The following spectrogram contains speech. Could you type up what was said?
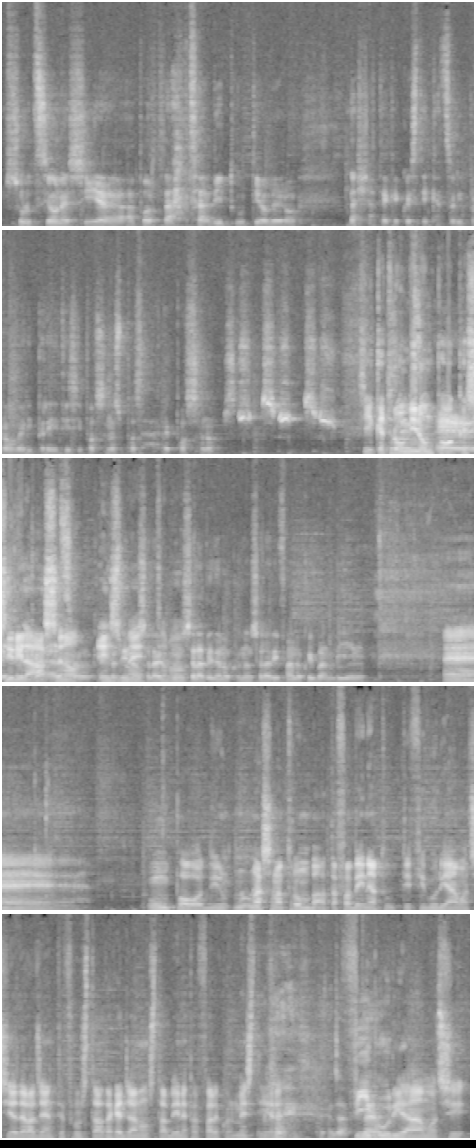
soluzione sia a portata di tutti, ovvero lasciate che questi cazzo di poveri preti si possano sposare, possano... Sì, che trombino un po', Eh, che si rilassano cazzo, che e così non se la- smettono. Non se la vedono, non se la rifanno coi bambini. Eh, un po' di una sana trombata fa bene a tutti, figuriamoci, a della gente frustrata che già non sta bene per fare quel mestiere. Eh, già. Figuriamoci.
